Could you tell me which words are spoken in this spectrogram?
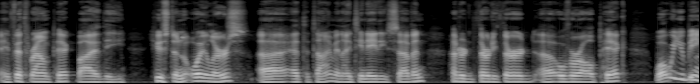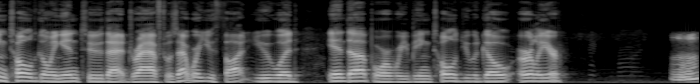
a fifth round pick by the Houston Oilers uh, at the time in 1987, 133rd uh, overall pick. What were you being told going into that draft? Was that where you thought you would end up, or were you being told you would go earlier? Mm-hmm.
